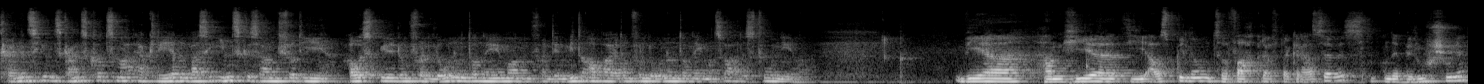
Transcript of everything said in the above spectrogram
Können Sie uns ganz kurz mal erklären, was Sie insgesamt für die Ausbildung von Lohnunternehmern, von den Mitarbeitern von Lohnunternehmern so alles tun hier? Wir haben hier die Ausbildung zur Fachkraft Agrarservice an der Berufsschule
